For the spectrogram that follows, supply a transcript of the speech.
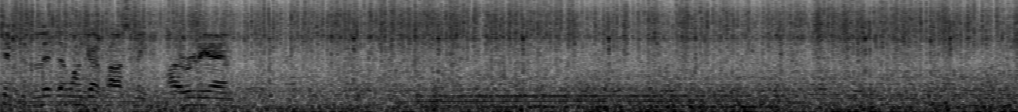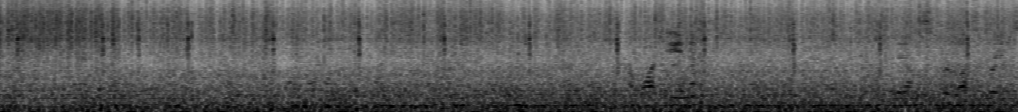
Tempted to let that one go past me. I really am. What in Leon Spr- Springs?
